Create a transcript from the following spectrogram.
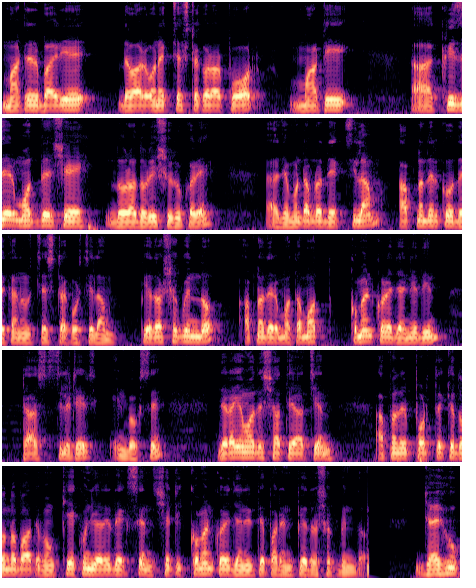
মাঠের বাইরে দেওয়ার অনেক চেষ্টা করার পর আহ, ক্রিজের মধ্যে সে দৌড়াদৌড়ি শুরু করে। যেমনটা আমরা দেখছিলাম, আপনাদেরকেও দেখানোর চেষ্টা করছিলাম। প্রিয় দর্শকবৃন্দ, আপনাদের মতামত কমেন্ট করে জানিয়ে দিন টাস্ট সিলেটের ইনবক্সে যারাই আমাদের সাথে আছেন, আপনাদের প্রত্যেককে ধন্যবাদ এবং কে কোন জায়গায় দেখছেন সেটি কমেন্ট করে জানিয়ে দিতে পারেন প্রিয় দর্শকবৃন্দ। যাই হোক,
